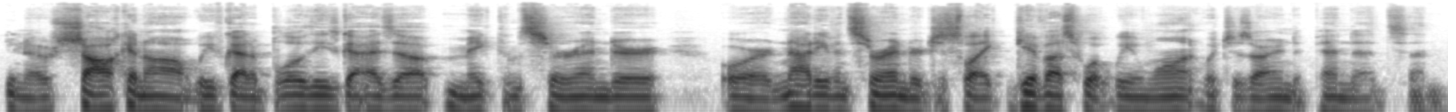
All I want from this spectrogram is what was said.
you know shock and awe we've got to blow these guys up make them surrender or not even surrender just like give us what we want which is our independence and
